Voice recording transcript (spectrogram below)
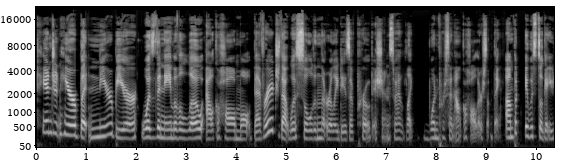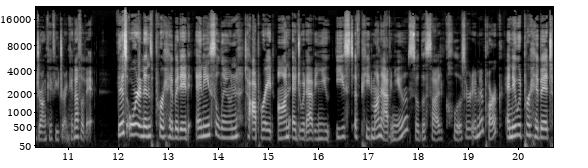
tangent here, but near beer was the name of a low alcohol malt beverage that was sold in the early days of Prohibition. So, it had like 1% alcohol or something. Um, but it would still get you drunk if you drank enough of it. This ordinance prohibited any saloon to operate on Edgewood Avenue east of Piedmont Avenue, so the side closer to Inman Park, and it would prohibit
